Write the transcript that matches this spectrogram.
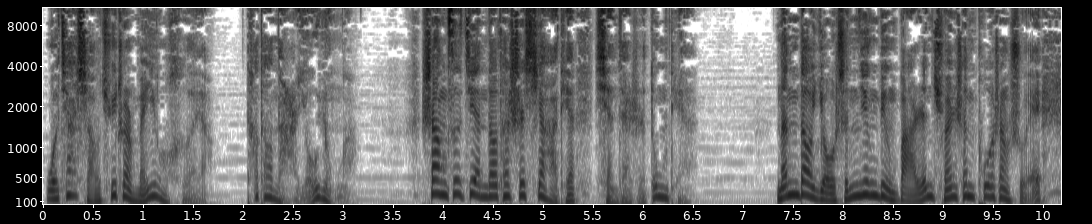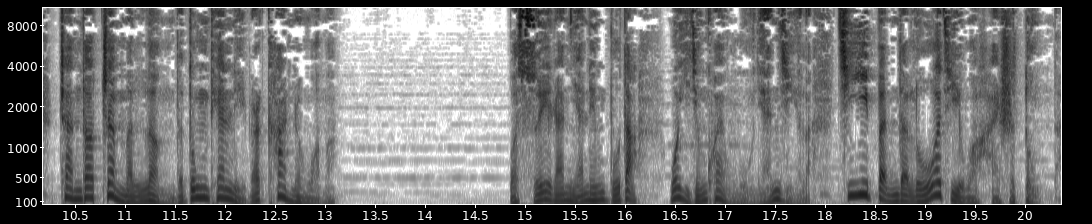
我家小区这儿没有河呀，他到哪儿游泳啊？上次见到他是夏天，现在是冬天，难道有神经病把人全身泼上水，站到这么冷的冬天里边看着我吗？我虽然年龄不大，我已经快五年级了，基本的逻辑我还是懂的。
